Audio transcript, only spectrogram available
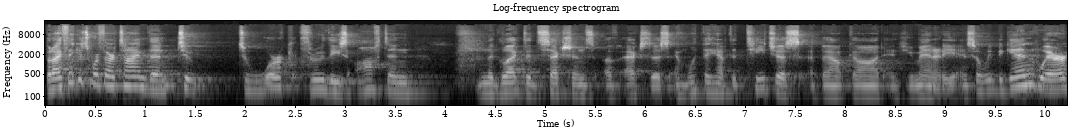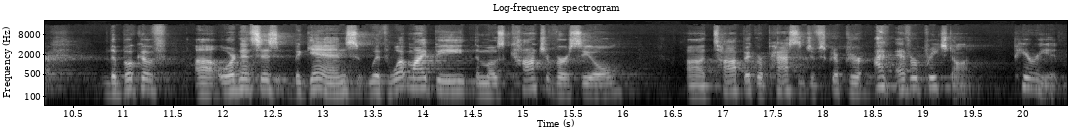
But I think it's worth our time then to, to work through these often neglected sections of Exodus and what they have to teach us about God and humanity. And so we begin where the book of uh, ordinances begins with what might be the most controversial uh, topic or passage of scripture I've ever preached on, period.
